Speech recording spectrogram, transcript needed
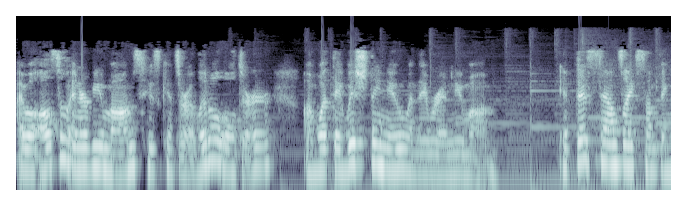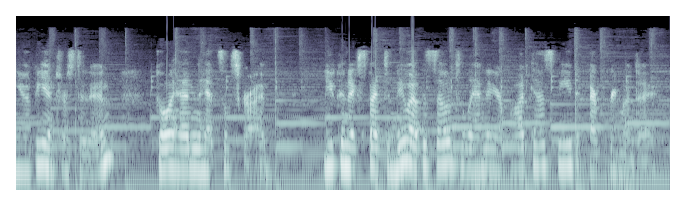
I will also interview moms whose kids are a little older on what they wish they knew when they were a new mom. If this sounds like something you would be interested in, go ahead and hit subscribe. You can expect a new episode to land in your podcast feed every Monday.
